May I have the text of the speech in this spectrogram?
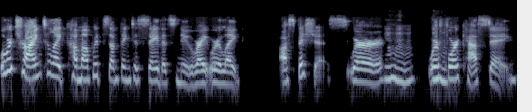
well, we're trying to like come up with something to say that's new, right? We're like auspicious. We're, Mhm. we're Mhm. forecasting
